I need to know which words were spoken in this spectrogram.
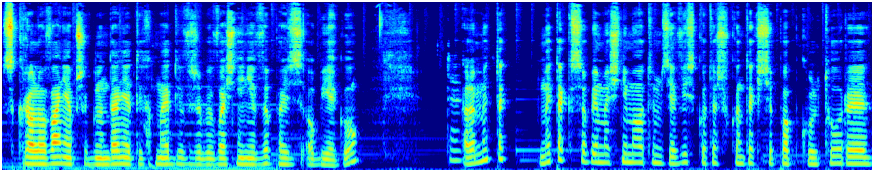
scrollowania, przeglądania tych mediów, żeby właśnie nie wypaść z obiegu. Tak. Ale my tak, my tak sobie myślimy o tym zjawisku też w kontekście popkultury,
